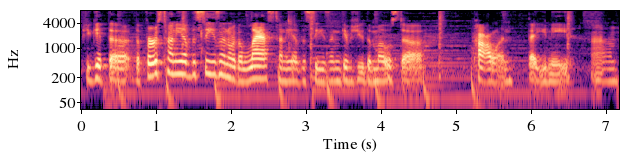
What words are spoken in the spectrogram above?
if you get the, the first honey of the season or the last honey of the season gives you the most uh, pollen that you need. Um,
